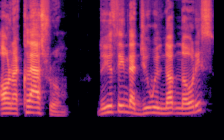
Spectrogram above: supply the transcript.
on a classroom, do you think that you will not notice?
